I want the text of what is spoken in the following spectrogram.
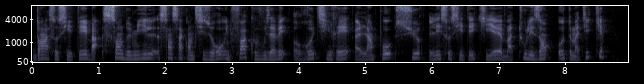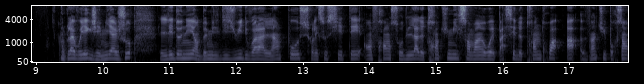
dans la société bah, 102 156 euros une fois que vous avez retiré l'impôt sur les sociétés qui est bah, tous les ans automatique. Donc là, vous voyez que j'ai mis à jour les données en 2018. Voilà, l'impôt sur les sociétés en France au-delà de 38 120 euros est passé de 33 à 28%.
